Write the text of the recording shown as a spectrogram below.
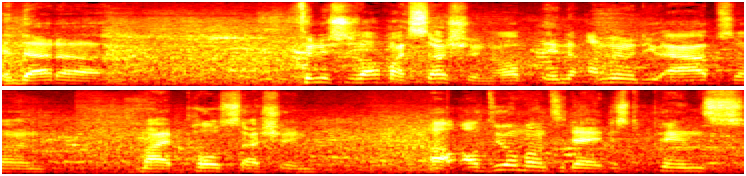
And that uh, finishes off my session. i am gonna do abs on my pull session. I'll do them on today. It just depends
